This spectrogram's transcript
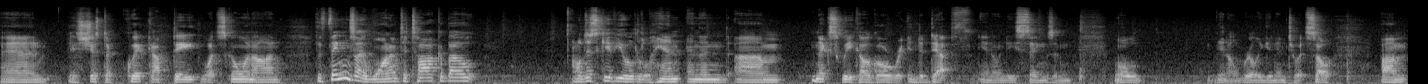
and it's just a quick update what's going on. The things I wanted to talk about, I'll just give you a little hint, and then um, next week I'll go into depth, you know, in these things, and we'll you know really get into it. So um,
